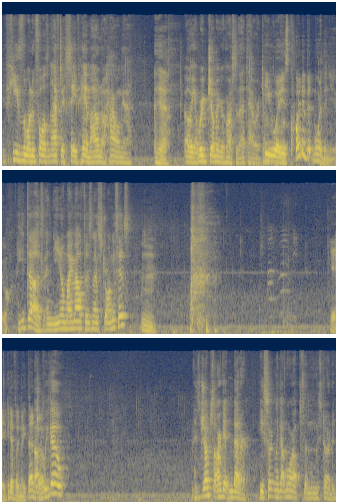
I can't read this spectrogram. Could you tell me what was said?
If he's the one who falls and I have to save him, I don't know how I'm gonna. Yeah. Oh yeah, we're jumping across to that tower. Totally. He weighs quite a bit more than you. He does, and you know my mouth isn't as strong as his. Hmm. Yeah, you could definitely make that Up jump. we go. His jumps are getting better. He's certainly got more ups than when we started.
